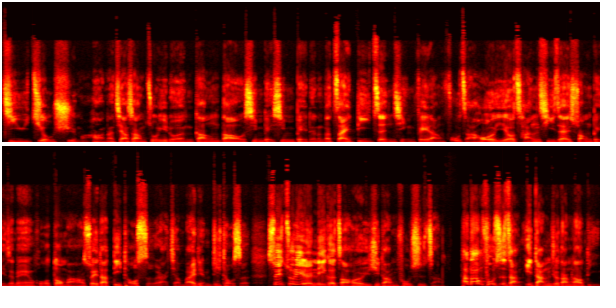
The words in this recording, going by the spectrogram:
基于旧事嘛哈，那加上朱立伦刚到新北，新北的那个在地政情非常复杂，侯友又长期在双北这边活动嘛，所以他地头蛇啦，讲白点地头蛇，所以朱立伦立刻找侯友谊去当副市长，他当副市长一当就当到底。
